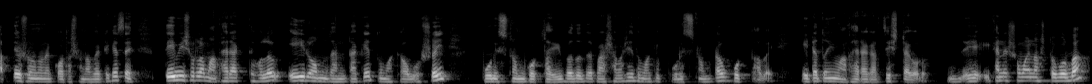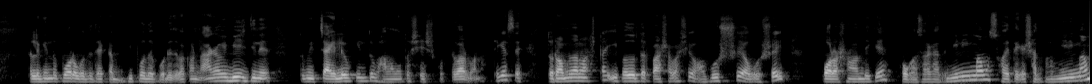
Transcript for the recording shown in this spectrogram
আত্মীয় স্বজন অনেক কথা শোনাবে, ঠিক আছে? তো এই বিষয়গুলো মাথায় রাখতে হলেও এই রমজানটাকে তোমাকে অবশ্যই পরিশ্রম করতে হবে। ইবাদতের পাশাপাশি তোমাকে পরিশ্রমটাও করতে হবে। এটা তুমি মাথায় রাখার চেষ্টা করো। এখানে সময় নষ্ট করবা, তাহলে কিন্তু পরবর্তীতে একটা বিপদে পড়ে যাবে। কারণ আগামী বিশ দিনে তুমি চাইলেও কিন্তু ভালো মতো শেষ করতে পারবে না, ঠিক আছে? তো রমজান মাসটা ইবাদতের পাশাপাশি অবশ্যই অবশ্যই পড়াশোনার দিকে ফোকাস রাখা। মিনিমাম ছয় থেকে সাত ঘণ্টা মিনিমাম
